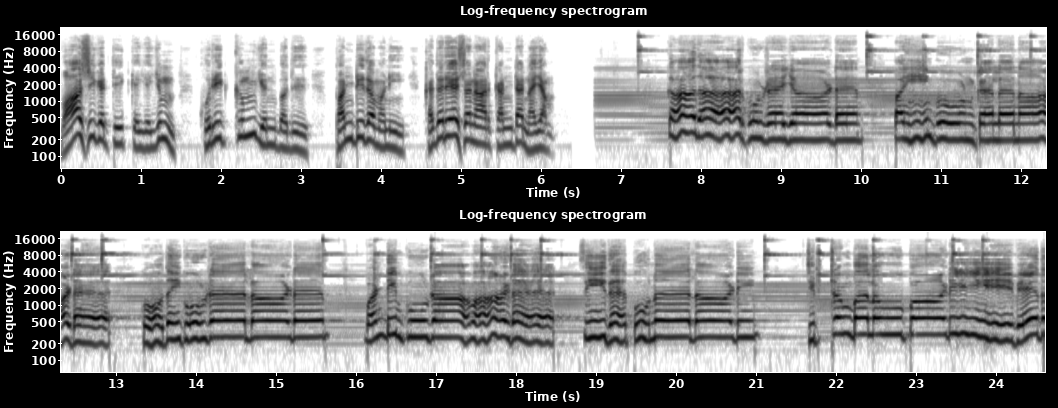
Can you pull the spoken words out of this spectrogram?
வாசிக தீக்கையையும் குறிக்கும் என்பது பண்டிதமணி கதிரேசனார் கண்ட நயம். காதார் குழையாட பைம்பூண்கலநாட கோதை குழலாட வண்டின் கூழாமாட சீத புனலாடி சிற்றம்பலம் பாடி வேத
